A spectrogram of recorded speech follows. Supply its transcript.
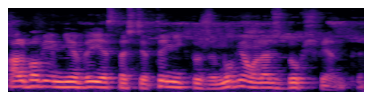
Albowiem nie wy jesteście tymi, którzy mówią, lecz Duch Święty.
